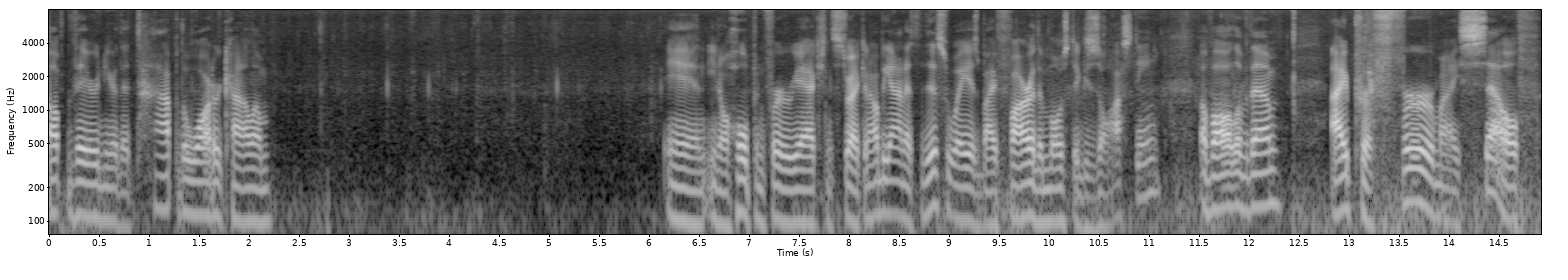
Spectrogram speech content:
up there near the top of the water column. And you know hoping for a reaction strike. And I'll be honest this way is by far the most exhausting of all of them. I prefer myself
